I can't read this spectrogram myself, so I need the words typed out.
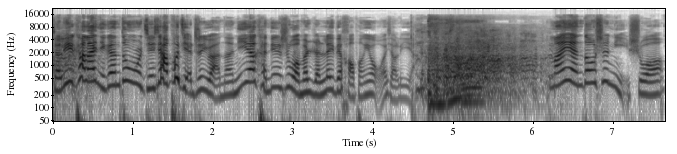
小丽，看来你跟动物结下不解之缘呢，你也肯定是我们人类的好朋友啊，小丽呀。满眼都是你说，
